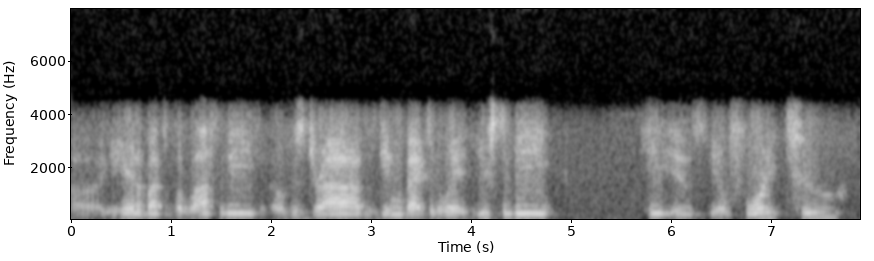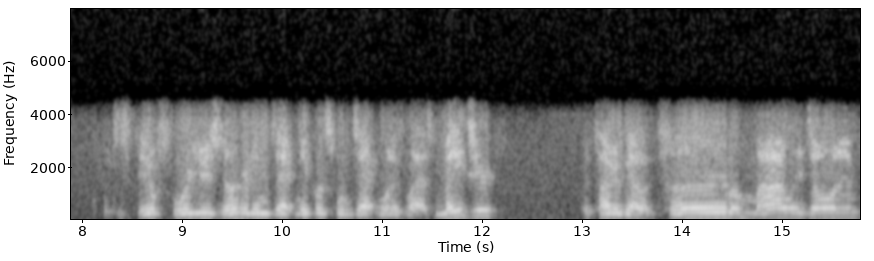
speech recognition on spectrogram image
Uh, you're hearing about the velocity of his drive is getting back to the way it used to be. He is, you know, 42, which is still four years younger than Jack Nicklaus when Jack won his last major. But Tiger's got a ton of mileage on him,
